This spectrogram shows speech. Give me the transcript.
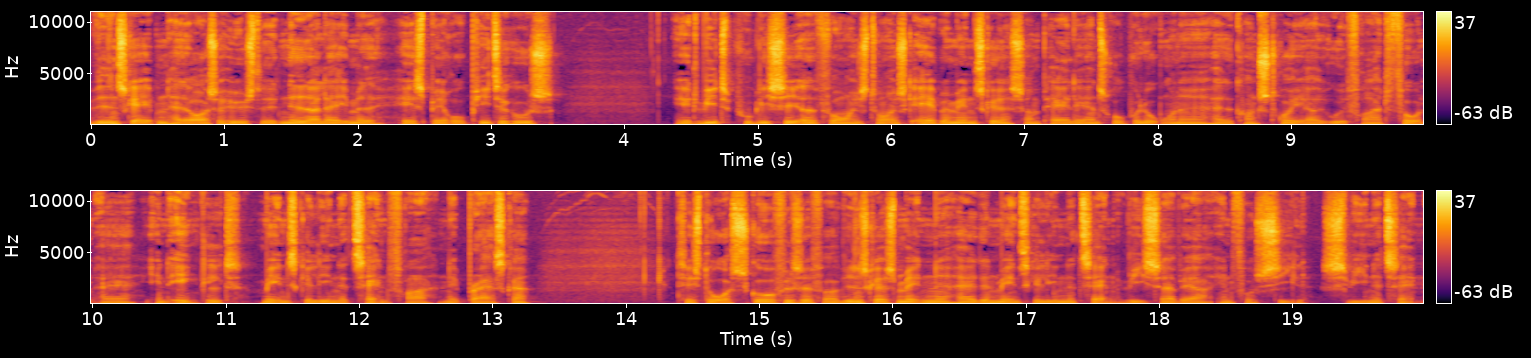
Videnskaben havde også høstet et nederlag med Hesperopithecus, et vidt publiceret forhistorisk abemenneske, som paleantropologerne havde konstrueret ud fra et fund af en enkelt menneskelignende tand fra Nebraska. Til stor skuffelse for videnskabsmændene havde den menneskelignende tand vist sig at være en fossil svinetand.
